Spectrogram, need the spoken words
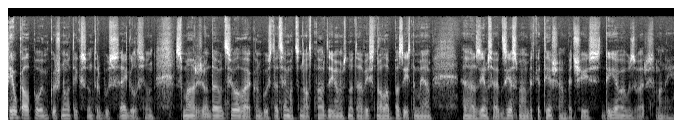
dievkalpojumu, kurš notiks, un tur būs eglis un smārža un daudz cilvēku, un būs tāds emocionāls pārdzīvojums no tā visa, no labi pazīstamajām uh, Ziemassvētku dziesmām, bet tiešām pēc šīs dieva uzvaras manī.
